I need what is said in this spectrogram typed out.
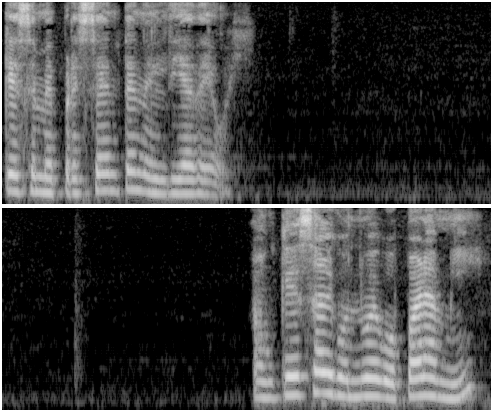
que se me presenten el día de hoy. Aunque es algo nuevo para mí,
